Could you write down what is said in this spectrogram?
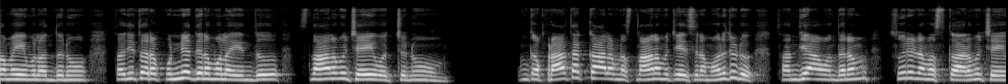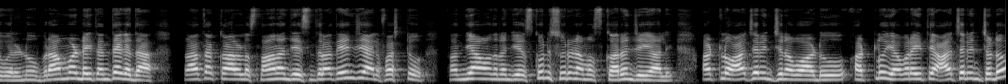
సమయములందును తదితర పుణ్యదినముల ఎందు స్నానము చేయవచ్చును. ఇంకా ప్రాతకాలంలో స్నానము చేసిన మనుషుడు సంధ్యావందనం సూర్య నమస్కారము చేయవలను. బ్రాహ్మణుడు అయితే అంతే కదా ప్రాతకాలంలో స్నానం చేసిన తర్వాత ఏం చేయాలి? ఫస్ట్ సంధ్యావందనం చేసుకొని సూర్య నమస్కారం చేయాలి. అట్లు ఆచరించిన వాడు అట్లు ఎవరైతే ఆచరించడో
